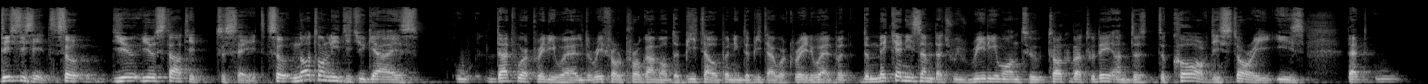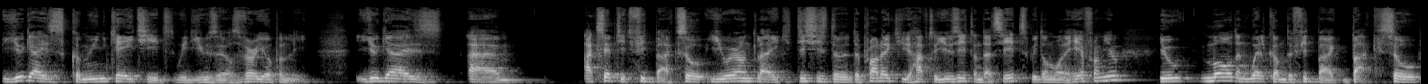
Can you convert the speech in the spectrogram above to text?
This is it. So you you started to say it. So not only did you guys that worked really well. The referral program or the beta opening the beta worked really well. But the mechanism that we really want to talk about today and the, the core of this story is that you guys communicated with users very openly. You guys, um, accepted feedback. So you weren't like, this is the, the product, you have to use it and that's it. We don't want to hear from you. You more than welcome the feedback back. So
